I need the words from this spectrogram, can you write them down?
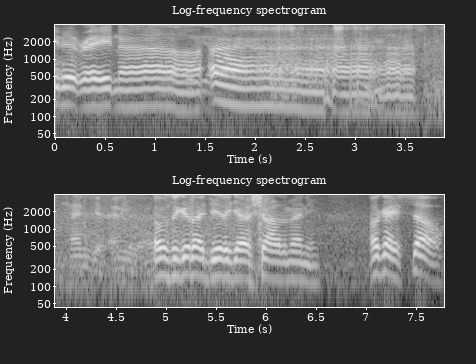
eat it right now. Oh, Ah. You can get anywhere. That was a good idea to get a shot of the menu. Okay, so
